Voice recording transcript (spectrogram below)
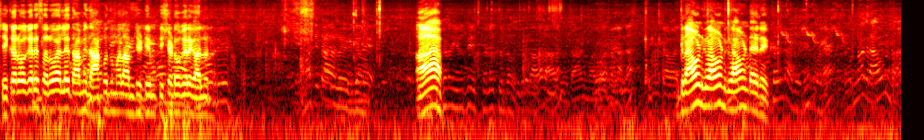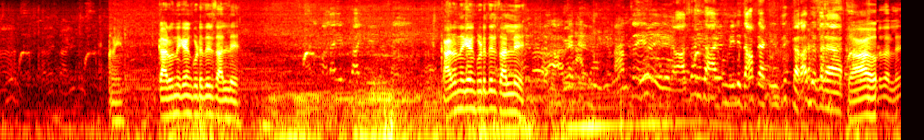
शेखर वगैरे सर्व आलेत. आम्ही दाखवू तुम्हाला आमची टीम टी शर्ट वगैरे घालून. हा. ग्राउंड ग्राउंड ग्राउंड डायरेक्ट आणि काढून काय कुठेतरी चालले. काढून काय कुठेतरी चालले. आमचं हे काय कुठे चाललंय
